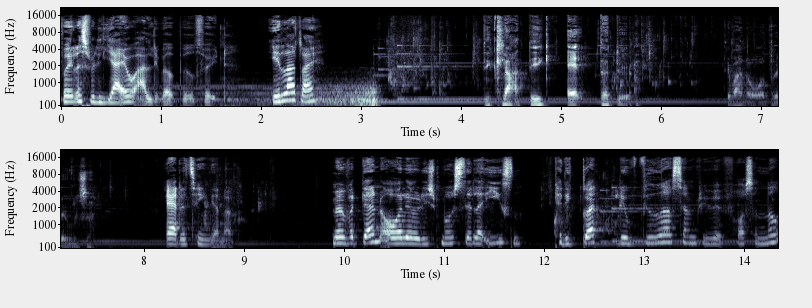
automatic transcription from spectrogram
For ellers ville jeg jo aldrig være blevet født. Eller dig. Det er klart, det er ikke alt, der dør. Det var en overdrivelse. Ja, det tænkte jeg nok. Men hvordan overlever de små celler isen? Kan de godt leve videre, selvom de vil frosset ned?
